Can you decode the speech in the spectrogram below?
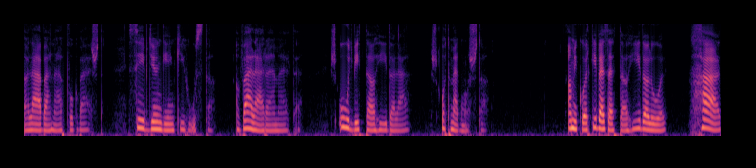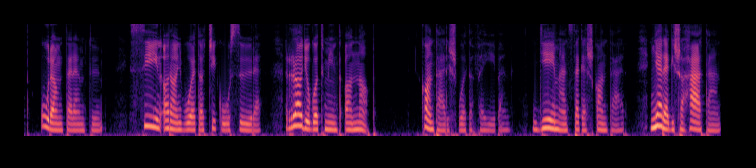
a lábánál fogvást, szép gyöngén kihúzta, a vállára emelte, s úgy vitte a híd alá, s ott megmosta. amikor kivezette a híd alól, hát, uram teremtőm, szín arany volt a csikó szőre, ragyogott, mint a nap. Kantár is volt a fejében, gyémánt szeges kantár, nyereg is a hátán,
